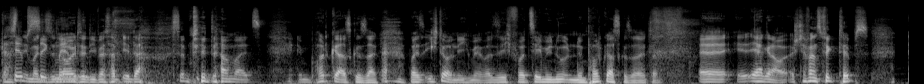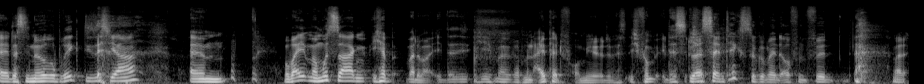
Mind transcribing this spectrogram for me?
Das sind immer diese? Leute, die, was habt, ihr da, was habt ihr damals im Podcast gesagt? Weiß ich doch nicht mehr, was ich vor zehn Minuten im Podcast gesagt habe. Äh, ja, genau, Stefans Fick-Tipps. Äh, das ist die neue Rubrik dieses Jahr. ähm, wobei, man muss sagen, ich habe, warte mal, ich habe gerade mein iPad vor mir. Ich, das, Du ich, hast dein Textdokument offen für. warte,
